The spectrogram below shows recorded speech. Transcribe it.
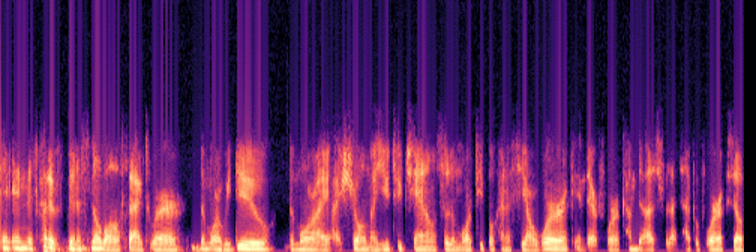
and, and, it's kind of been a snowball effect where the more we do, the more I, I, show on my YouTube channel. So the more people kind of see our work and therefore come to us for that type of work. So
